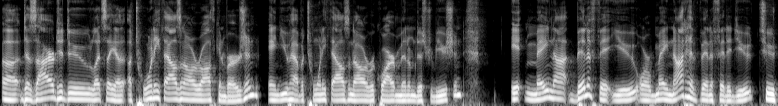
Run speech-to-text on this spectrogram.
uh, desire to do, let's say, a, a twenty thousand dollar Roth conversion, and you have a twenty thousand dollar required minimum distribution, it may not benefit you, or may not have benefited you to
